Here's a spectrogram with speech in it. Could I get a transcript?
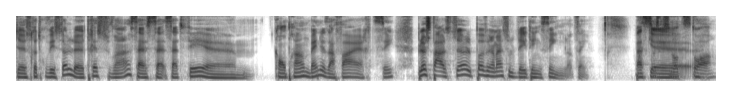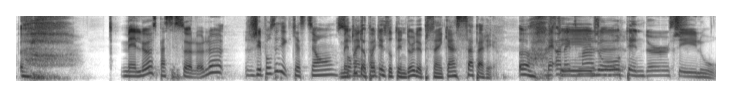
de se retrouver seul très souvent, ça, ça, ça te fait euh, comprendre bien des affaires, tu sais. Puis là, je parle seul, pas vraiment sur le dating scene, là, tu sais. Parce Ça, que. c'est une autre histoire. Mais là, c'est passé ça. Là, Là, j'ai posé des questions Mais sur toi, t'as pas été sur Tinder depuis 5 ans, ça paraît. Ah, Ben, honnêtement, c'est je- lourd, Tinder, c'est lourd.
